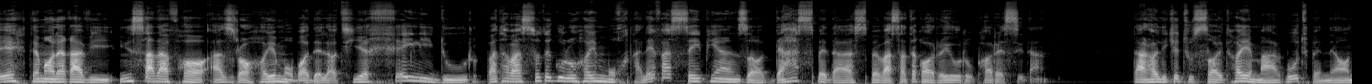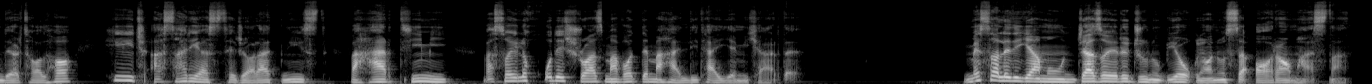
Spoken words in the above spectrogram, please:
به احتمال قوی این صدف ها از راه های مبادلاتی خیلی دور و توسط گروه های مختلف از سیپینزا دست به دست به وسط قاره اروپا رسیدن در حالی که تو سایت های مربوط به نئاندرتال ها هیچ اثری از تجارت نیست و هر تیمی وسایل خودش رو از مواد محلی تهیه می کرده. مثال دیگمون جزایر جنوبی اقیانوس آرام هستند.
